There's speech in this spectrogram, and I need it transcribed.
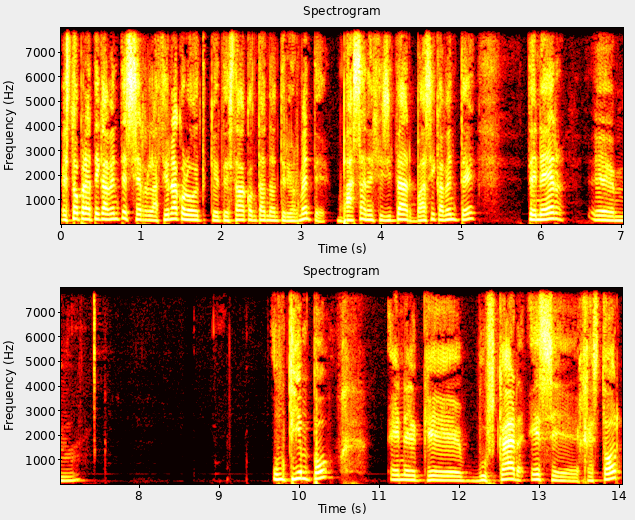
Esto prácticamente se relaciona con lo que te estaba contando anteriormente. Vas a necesitar básicamente tener em, un tiempo en el que buscar ese gestor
